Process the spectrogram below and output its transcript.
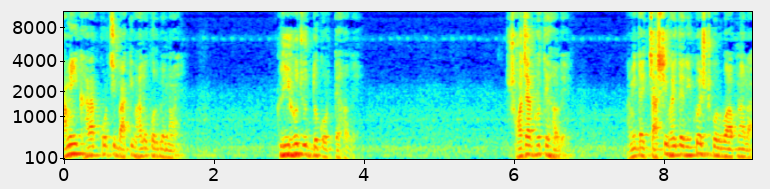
আমি খারাপ করছি, বাকি ভালো করবে নয়। গৃহযুদ্ধ করতে হবে। সজাগ হতে হবে। আমি তাই চাষি ভাইদের রিকোয়েস্ট করব আপনারা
